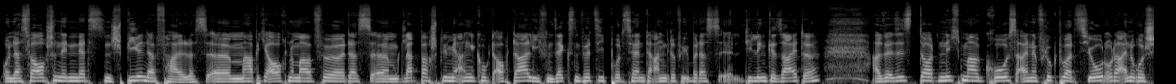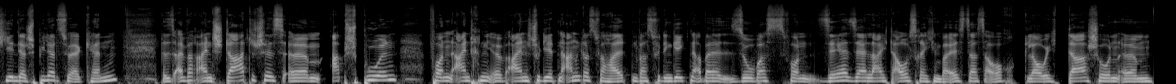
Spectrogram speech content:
Und das war auch schon in den letzten Spielen der Fall. Das ähm, habe ich auch nochmal für das ähm, Gladbach-Spiel mir angeguckt. Auch da liefen 46 Prozent der Angriffe über das, äh, die linke Seite. Also es ist dort nicht mal groß eine Fluktuation oder ein Ruschieren der Spieler zu erkennen. Das ist einfach ein statisches ähm, Abspulen von äh, einstudierten Angriffsverhalten, was für den Gegner aber sowas von sehr, sehr leicht ausrechenbar ist, dass auch, glaube ich, da schon ähm,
